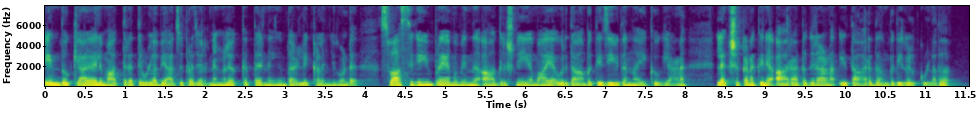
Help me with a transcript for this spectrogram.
എന്തൊക്കെയായാലും അത്തരത്തിലുള്ള വ്യാജ പ്രചരണങ്ങളെയൊക്കെ തന്നെയും തള്ളിക്കളഞ്ഞുകൊണ്ട് സ്വാസികയും പ്രേമം ഇന്ന് ആകർഷണീയമായ ഒരു ദാമ്പത്യ ജീവിതം നയിക്കുകയാണ്. ലക്ഷക്കണക്കിന് ആരാധകരാണ് ഈ താരദമ്പതികൾക്കുള്ളത്.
